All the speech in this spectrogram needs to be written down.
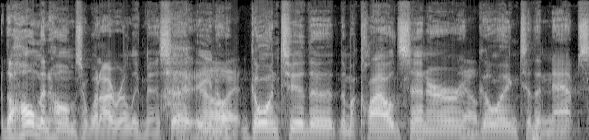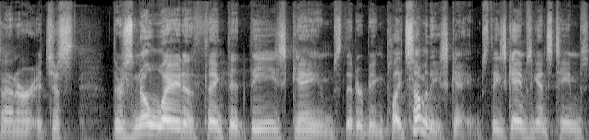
The home and homes are what I really miss. Uh, you know know, it. going to the, the McLeod Center, Yep. going to the Knapp Center. It just, there's no way to think that these games that are being played, some of these games, these games against teams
